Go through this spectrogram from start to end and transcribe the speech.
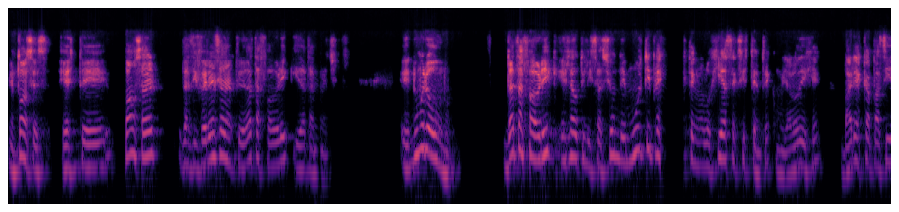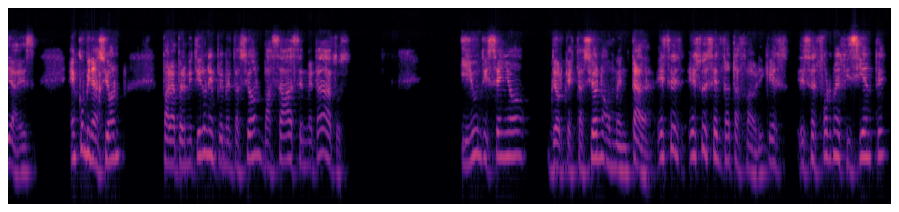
Entonces, este, vamos a ver las diferencias entre Data Fabric y Data Mesh. Eh, número uno, Data Fabric es la utilización de múltiples tecnologías existentes, como ya lo dije, varias capacidades, en combinación para permitir una implementación basada en metadatos y un diseño de orquestación aumentada. Ese, eso es el Data Fabric, es esa forma eficiente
